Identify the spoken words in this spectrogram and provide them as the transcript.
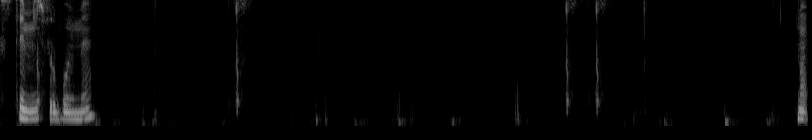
Z tymi spróbujmy. No.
